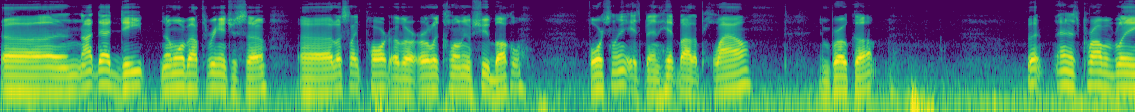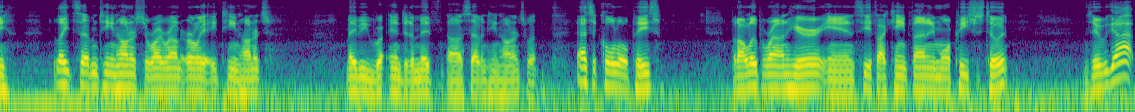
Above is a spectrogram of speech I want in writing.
Uh, not that deep, no more about three inches or so. Uh, looks like part of our early colonial shoe buckle. Fortunately, it's been hit by the plow and broke up. But that is probably late 1700s to right around early 1800s. Maybe into the mid uh, 1700s, but that's a cool little piece but I'll loop around here and see if I can't find any more pieces to it. And see what we got.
